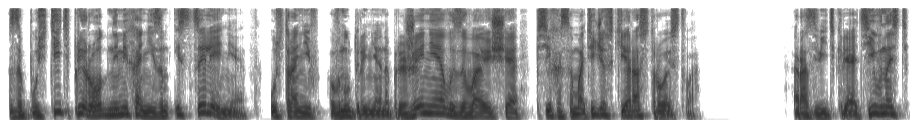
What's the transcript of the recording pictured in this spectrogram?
Запустить природный механизм исцеления, устранив внутреннее напряжение, вызывающее психосоматические расстройства. Развить креативность,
